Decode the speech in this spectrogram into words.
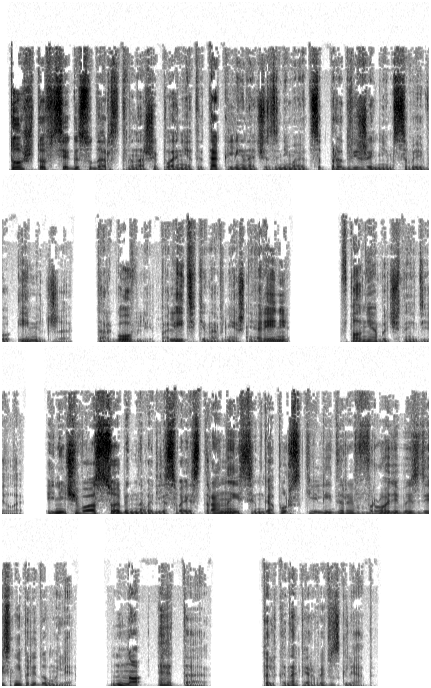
То, что все государства нашей планеты так или иначе занимаются продвижением своего имиджа, торговли, политики на внешней арене, вполне обычное дело. И ничего особенного для своей страны сингапурские лидеры вроде бы здесь не придумали. Но это только на первый взгляд.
